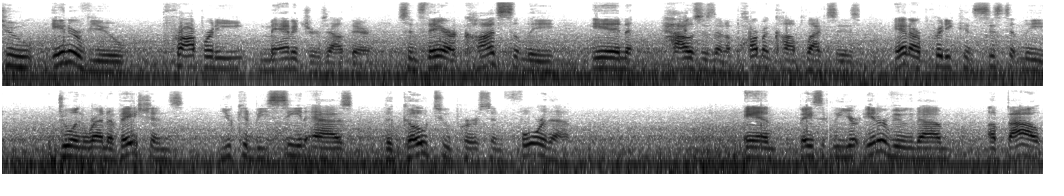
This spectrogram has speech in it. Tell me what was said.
to interview property managers out there since they are constantly in houses and apartment complexes and are pretty consistently doing renovations, you can be seen as the go to person for them. And basically, you're interviewing them about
